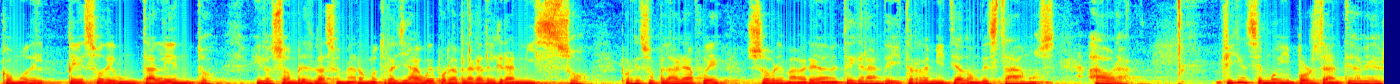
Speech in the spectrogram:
como del peso de un talento, y los hombres blasfemaron contra Yahweh por la plaga del granizo, porque su plaga fue sobremanera grande, y te remite a donde estábamos. Ahora, fíjense muy importante, a ver,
